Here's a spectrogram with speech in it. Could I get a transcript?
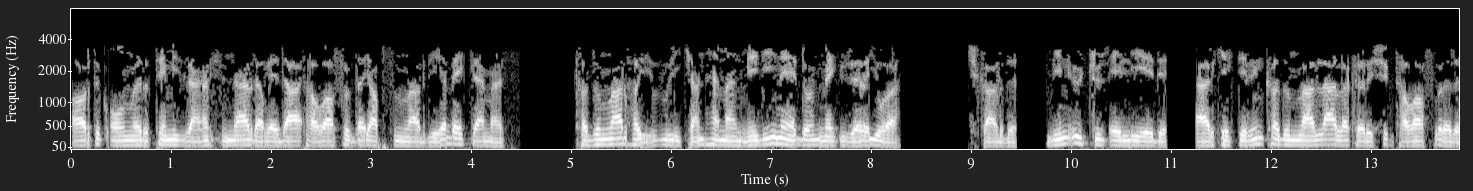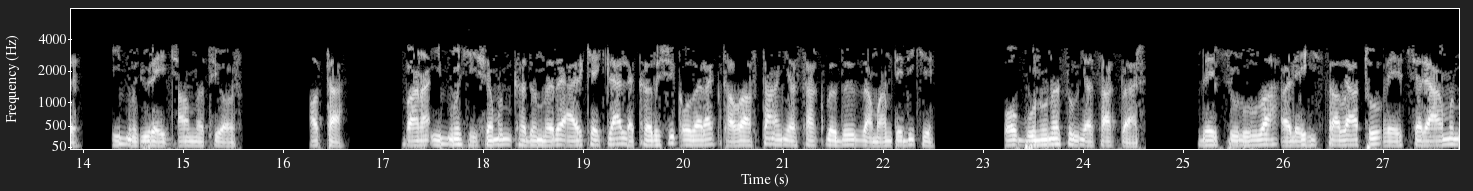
Artık onları temizlensinler de veda tavafı da yapsınlar diye beklemez. Kadınlar hayızlı hemen Medine'ye dönmek üzere yola çıkardı. 1357 Erkeklerin kadınlarla karışık tavafları İbn-i Üreyç anlatıyor. Ata Bana İbn-i Hişam'ın kadınları erkeklerle karışık olarak tavaftan yasakladığı zaman dedi ki, o bunu nasıl yasaklar? Resulullah aleyhissalatu vesselamın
